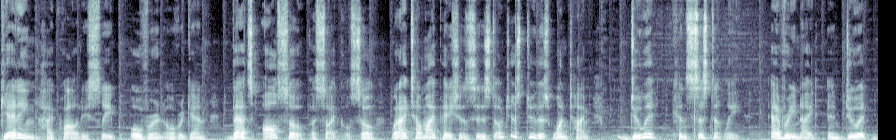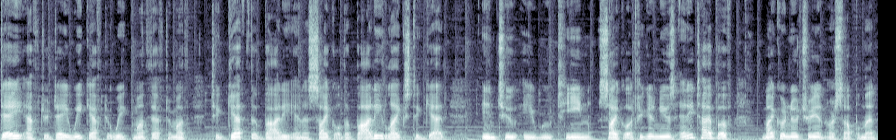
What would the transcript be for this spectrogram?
getting high quality sleep over and over again, that's also a cycle. So, what I tell my patients is don't just do this one time, do it consistently every night and do it day after day, week after week, month after month to get the body in a cycle. The body likes to get into a routine cycle. If you're going to use any type of micronutrient or supplement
